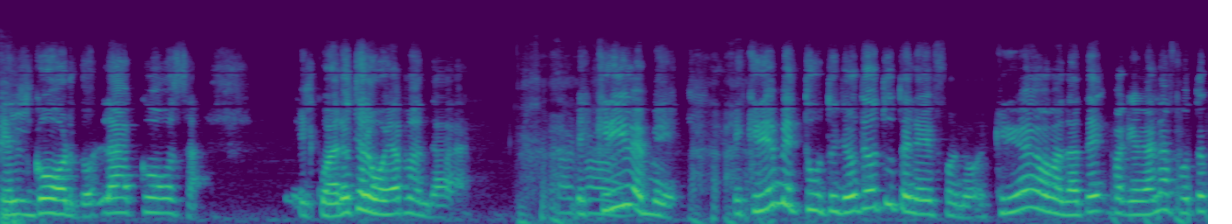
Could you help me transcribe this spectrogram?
El gordo, la cosa. El cuadro te lo voy a mandar. Escríbeme, escríbeme tú, tú, yo no tengo tu teléfono. Escríbeme para, mandarte, para que vean la foto.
